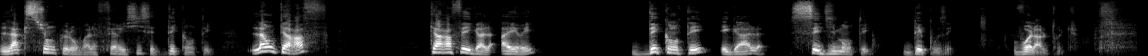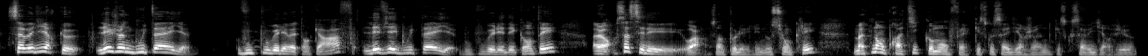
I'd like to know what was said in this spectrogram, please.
l'action que l'on va faire ici, c'est décanter. Là, on carafe, carafer égale aéré, décanter égale sédimenter, déposer. Voilà le truc. Ça veut dire que les jeunes bouteilles, vous pouvez les mettre en carafe. Les vieilles bouteilles, vous pouvez les décanter. Alors ça, c'est les, voilà, c'est un peu les, notions clés. Maintenant, en pratique, comment on fait? Qu'est-ce que ça veut dire jeune? Qu'est-ce que ça veut dire vieux?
